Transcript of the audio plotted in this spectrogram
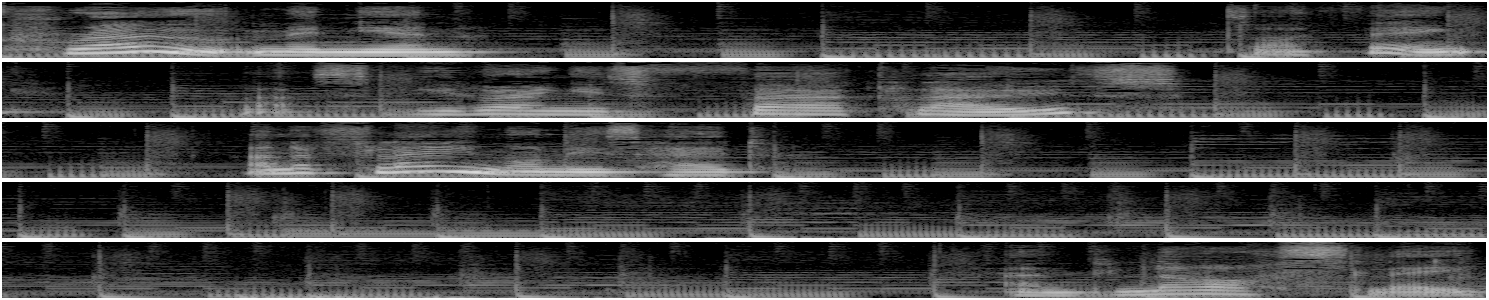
Cro-Minion. So I think that's he's wearing his fur clothes and a flame on his head. And lastly,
